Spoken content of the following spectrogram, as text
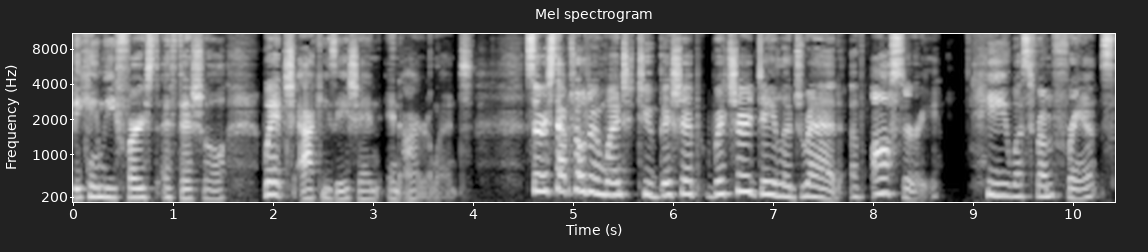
became the first official witch accusation in Ireland. So her stepchildren went to Bishop Richard de Ledrede of Ossory. He was from France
